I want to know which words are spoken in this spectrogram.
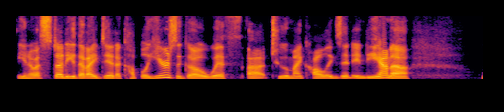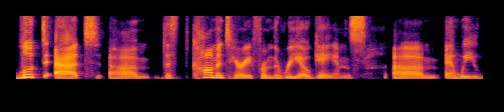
you know, a study that I did a couple years ago with uh, two of my colleagues at Indiana looked at um, this commentary from the Rio Games. Um, and we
